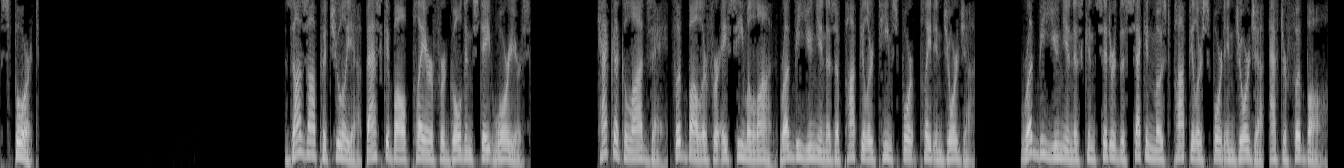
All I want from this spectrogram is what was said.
Sport. Zaza Pachulia, basketball player for Golden State Warriors. Kaka Kaladze, footballer for AC Milan. Rugby union is a popular team sport played in Georgia. Rugby union is considered the second most popular sport in Georgia after football.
